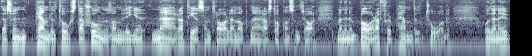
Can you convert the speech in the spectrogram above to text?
Det är alltså en pendeltågstation som ligger nära T-centralen och nära Stockholms central. Men den är bara för pendeltåg. Och den är,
